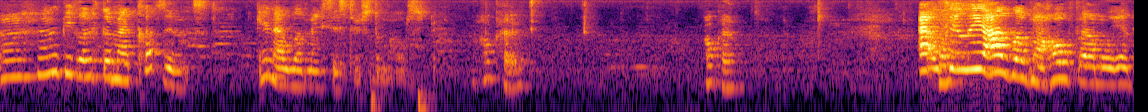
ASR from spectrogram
hmm because they're my cousins. And I love my sisters the most. Okay. Okay. Actually, I love my whole family and,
